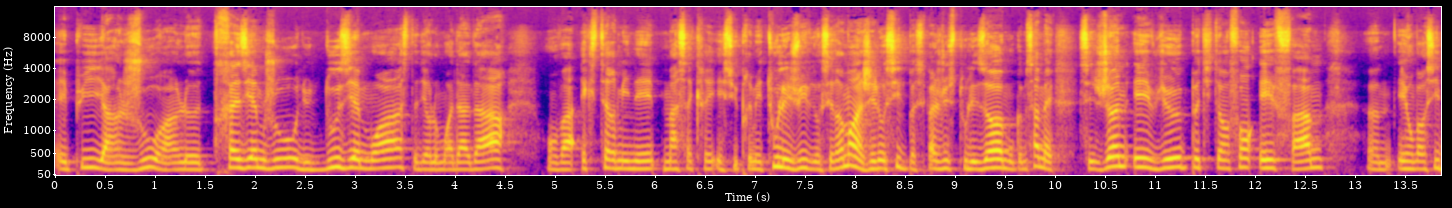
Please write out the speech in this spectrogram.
et puis il y a un jour, hein, le 13e jour du 12e mois, c'est-à-dire le mois d'Adar, on va exterminer, massacrer et supprimer tous les juifs. Donc c'est vraiment un génocide, parce que c'est pas juste tous les hommes comme ça, mais c'est jeunes et vieux, petits enfants et femmes. Euh, et on va aussi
